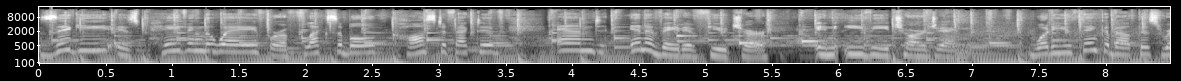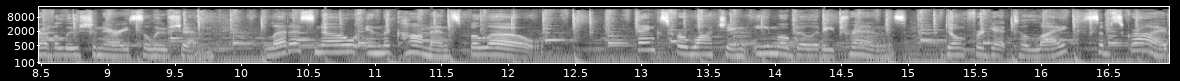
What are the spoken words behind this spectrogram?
Ziggy is paving the way for a flexible, cost effective, and innovative future in EV charging. What do you think about this revolutionary solution? Let us know in the comments below. Thanks for watching eMobility Trends. Don't forget to like, subscribe,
